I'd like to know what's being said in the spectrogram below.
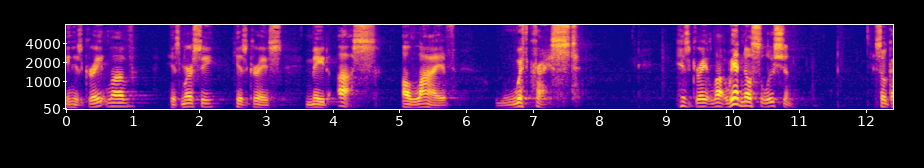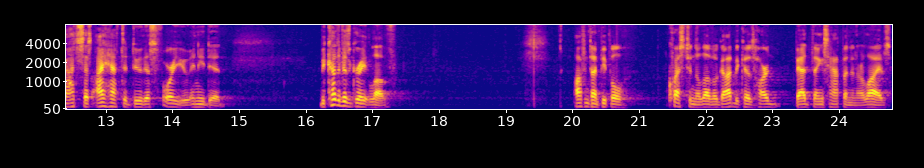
in his great love, his mercy, His grace made us alive with Christ. His great love. We had no solution. So God says, I have to do this for you. And He did. Because of His great love. Oftentimes people question the love of God because hard, bad things happen in our lives.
